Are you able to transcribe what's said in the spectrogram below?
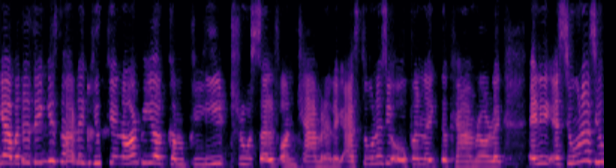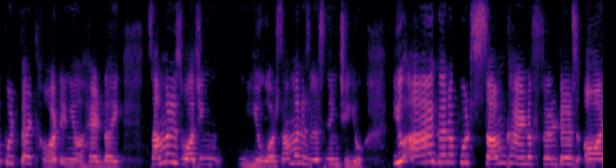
yeah, but the thing is that like you cannot be a complete true self on camera. Like as soon as you open like the camera or like any, as soon as you put that thought in your head, like someone is watching you or someone is listening to you, you are gonna put some kind of filters on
